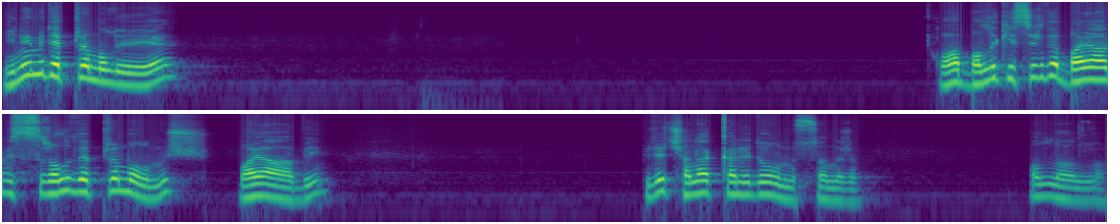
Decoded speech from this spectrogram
Yine mi deprem oluyor ya? Oha Balıkesir'de bayağı bir sıralı deprem olmuş. Bayağı bir. Bir de Çanakkale'de olmuş sanırım. Allah Allah.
